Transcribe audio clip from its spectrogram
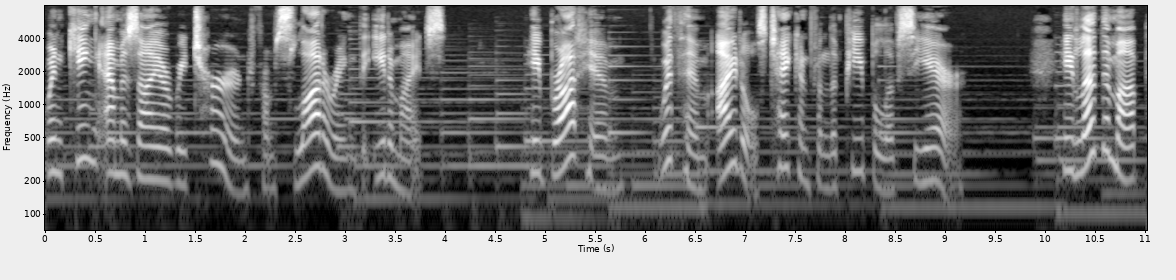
When King Amaziah returned from slaughtering the Edomites, he brought him with him idols taken from the people of Seir. He led them up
